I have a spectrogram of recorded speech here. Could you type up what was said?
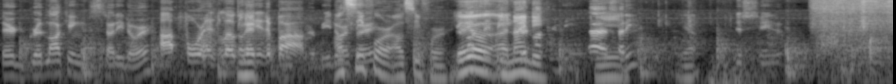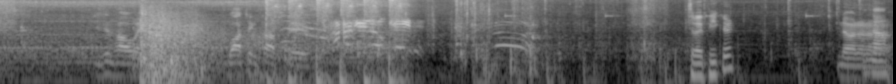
They're gridlocking study door. Op 4 has located a bomb. Or B I'll door, sorry. C4, I'll C4. You Yo, yo, the uh, 90. gridlock Uh, Ye- study? Yeah. Just change it. He's in hallway. Watching top stairs. Target located! Should I peek her? No, no, no, No. no.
